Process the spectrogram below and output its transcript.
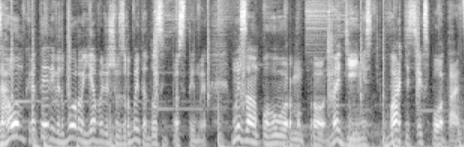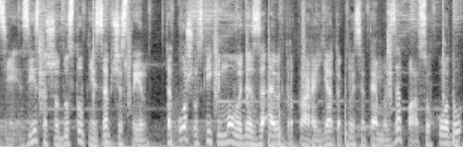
Загалом критерії відбору я вирішив зробити досить простими. Ми з вами поговоримо про надійність, вартість експлуатації, звісно, що доступність запчастин. Також, оскільки мова йде за електрокари, я торкнуся теми запасу ходу,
